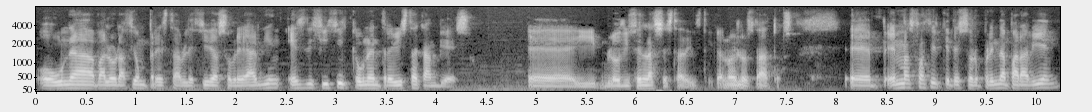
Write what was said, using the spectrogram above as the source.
o una valoración preestablecida sobre alguien, es difícil que una entrevista cambie eso. Eh, y lo dicen las estadísticas ¿no? los datos. Eh, es más fácil que te sorprenda para bien,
